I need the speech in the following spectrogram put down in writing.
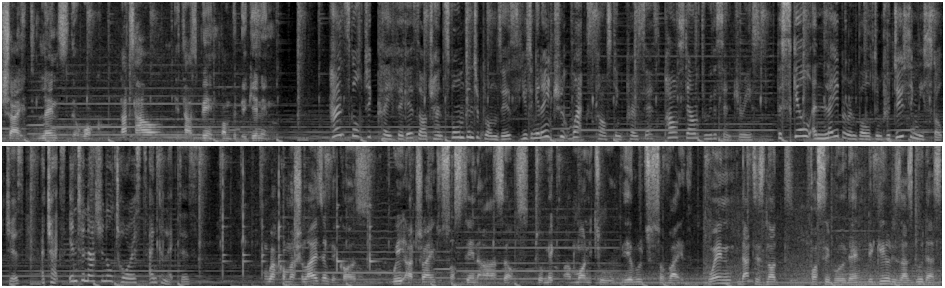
child learns the work. That's how it has been from the beginning. Hand sculpted clay figures are transformed into bronzes using an ancient wax casting process passed down through the centuries. The skill and labour involved in producing these sculptures attracts international tourists and collectors. We're commercializing because we are trying to sustain ourselves, to make our money, to be able to survive. When that is not possible, then the guild is as good as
